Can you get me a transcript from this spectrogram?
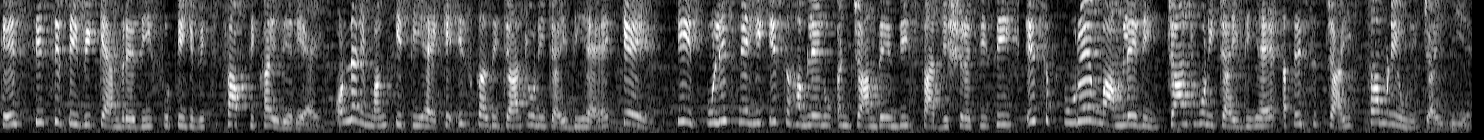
ਕਿ ਸੀਸੀਟੀਵੀ ਕੈਮਰੇ ਦੀ ਫੁਟੇਜ ਵਿੱਚ ਸਾਫ਼ ਦਿਖਾਈ ਦੇ ਰਿਹਾ ਹੈ। ਉਹਨਾਂ ਨੇ ਮੰਗ ਕੀਤੀ ਹੈ ਕਿ ਇਸ ਗੱਲ ਦੀ ਜਾਂਚ ਹੋਣੀ ਚਾਹੀਦੀ ਹੈ ਕਿ ਕੀ ਪੁਲਿਸ ਨੇ ਹੀ ਇਸ ਹਮਲੇ ਨੂੰ ਅੰਜਾਮ ਦੇਣ ਦੀ ਸਾਜ਼ਿਸ਼ ਰਚੀ ਸੀ। ਇਸ ਪੂਰੇ ਮਾਮਲੇ ਦੀ ਜਾਂਚ ਹੋਣੀ ਚਾਹੀਦੀ ਹੈ ਅਤੇ ਸੱਚਾਈ ਸਾਹਮਣੇ ਆਉਣੀ ਚਾਹੀਦੀ ਹੈ।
